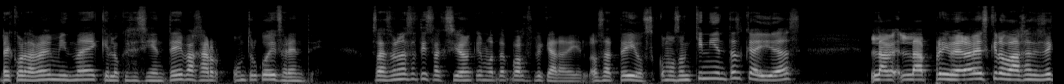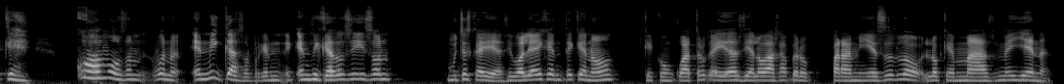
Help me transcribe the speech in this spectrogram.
recordarme a mí misma de que lo que se siente es bajar un truco diferente. O sea, es una satisfacción que no te puedo explicar, Ariel. O sea, te digo, como son 500 caídas, la, la primera vez que lo bajas es de que, ¿cómo? Son, bueno, en mi caso, porque en, en mi caso sí son muchas caídas. Igual hay gente que no, que con cuatro caídas ya lo baja, pero para mí eso es lo, lo que más me llena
